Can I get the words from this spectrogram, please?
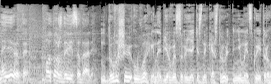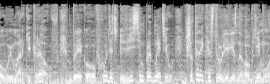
Не вірите? Отож, дивіться далі. До вашої уваги набір високоякісних каструль німецької торгової марки Крауф, до якого входять вісім предметів, чотири каструлі різного об'єму,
